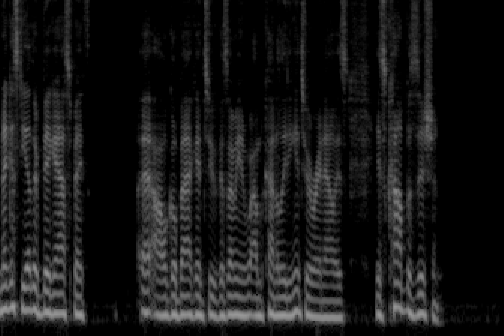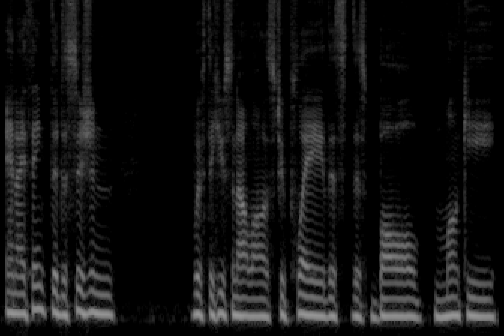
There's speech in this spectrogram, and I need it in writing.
And I guess the other big aspect I'll go back into because I mean I'm kind of leading into it right now is is composition, and I think the decision with the Houston Outlaws to play this this ball monkey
